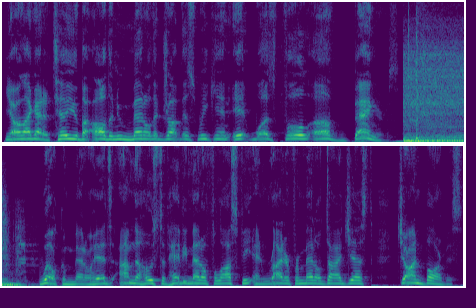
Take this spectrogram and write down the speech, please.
Y'all, I gotta tell you about all the new metal that dropped this weekend. It was full of bangers. Welcome, metalheads. I'm the host of Heavy Metal Philosophy and writer for Metal Digest, Jon Barbas.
